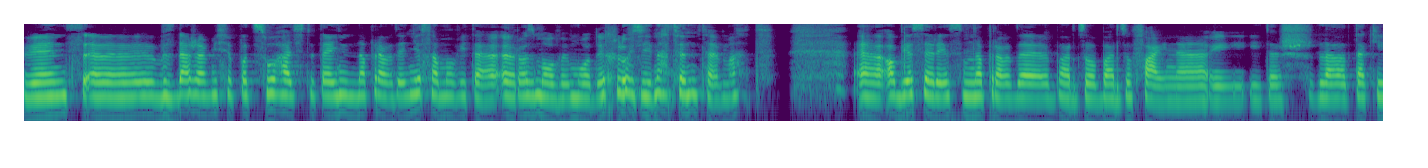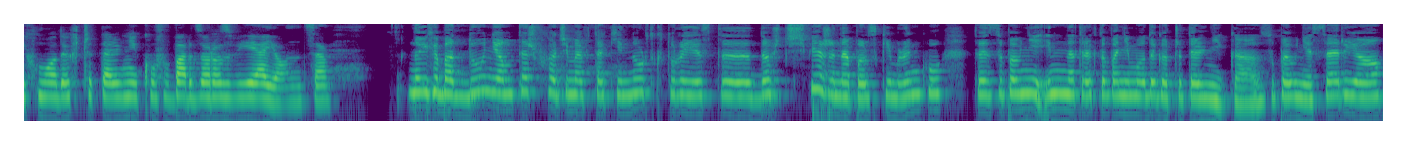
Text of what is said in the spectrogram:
Więc e, zdarza mi się podsłuchać tutaj naprawdę niesamowite rozmowy młodych ludzi na ten temat. E, obie serie są naprawdę bardzo, bardzo fajne i, i też dla takich młodych czytelników bardzo rozwijające. No i chyba Dunią też wchodzimy w taki nurt, który jest e, dość świeży na polskim rynku. To jest zupełnie inne traktowanie młodego czytelnika. Zupełnie serio,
